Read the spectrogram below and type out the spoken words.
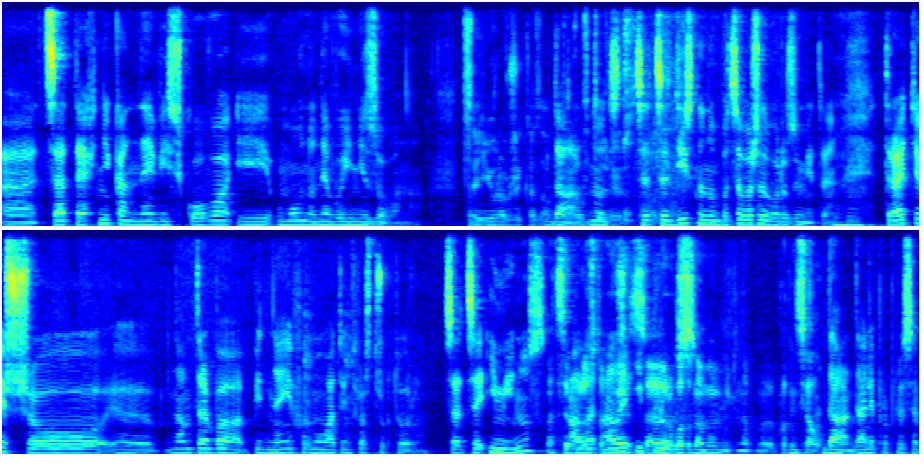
Е, ця техніка не військова і умовно не воєнізована. Це Юра вже казав. Да, ну, Це це дійсно, ну бо це важливо розуміти. Угу. Третє, що е, нам треба під неї формувати інфраструктуру. Це це і мінус, а це але, плюс, тому але що і це плюс. робота на майбутнє, на потенціал. Да, Далі про плюси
